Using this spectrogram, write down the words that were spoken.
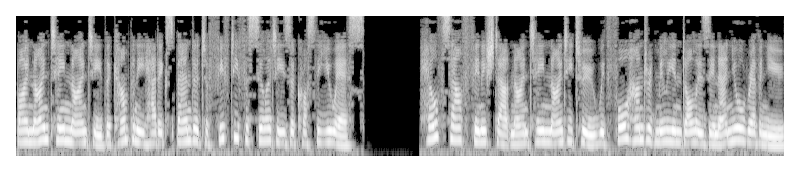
By 1990 the company had expanded to 50 facilities across the U.S. HealthSouth finished out 1992 with $400 million in annual revenue.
